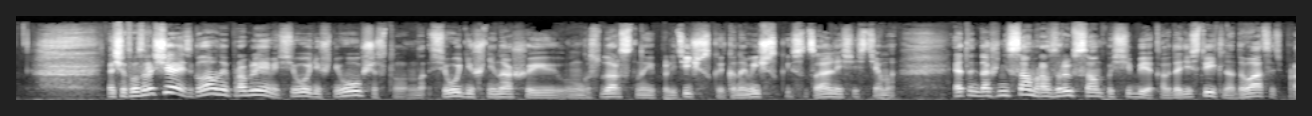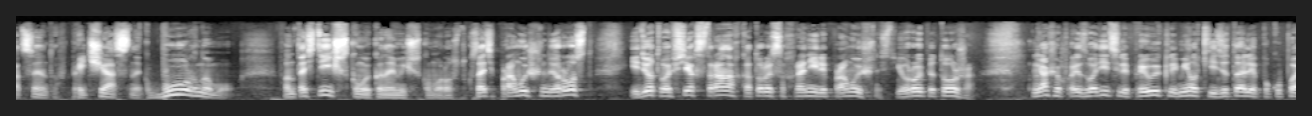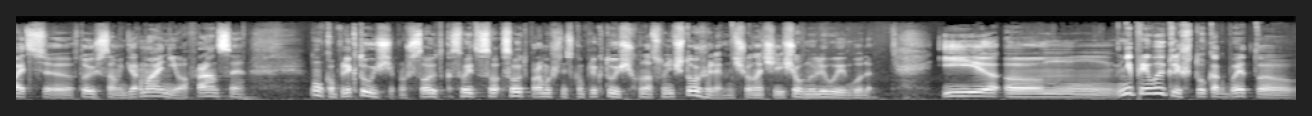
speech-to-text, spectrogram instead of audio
Значит, возвращаясь к главной проблеме сегодняшнего общества, сегодняшней нашей государственной, политической, экономической, социальной системы, это даже не сам разрыв сам по себе, когда действительно 20% причастны к бурному фантастическому экономическому росту. Кстати, промышленный рост идет во всех странах, которые сохранили промышленность. В Европе тоже. Наши производители привыкли мелкие детали покупать э, в той же самой Германии, во Франции ну, комплектующие, потому что свою, свою, свою промышленность комплектующих у нас уничтожили еще, еще в нулевые годы. И э, не привыкли, что как бы это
